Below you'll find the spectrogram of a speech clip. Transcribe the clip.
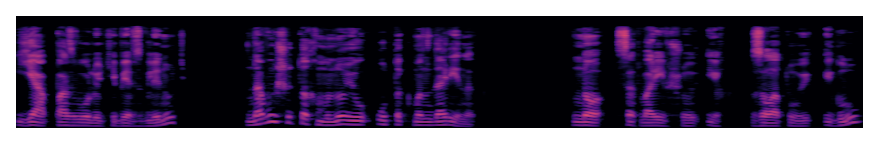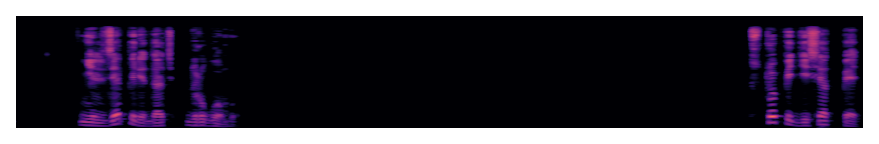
Я позволю тебе взглянуть на вышитых мною уток-мандаринок, но сотворившую их золотую иглу нельзя передать другому. Сто пятьдесят пять.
